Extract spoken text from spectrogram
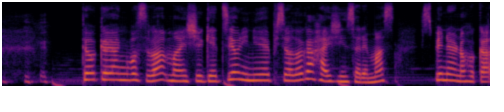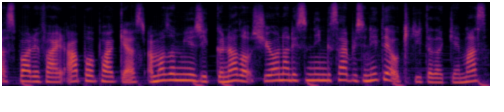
東京ヤングボスは毎週月曜にニューエピソードが配信されます。スピナーのほか Spotify、Apple Podcast、Amazon Music など主要なリスニングサービスにてお聞きいただけます。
